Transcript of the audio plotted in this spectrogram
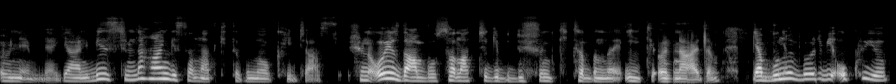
önemli. Yani biz şimdi hangi sanat kitabını okuyacağız? Şimdi o yüzden bu sanatçı gibi düşün kitabını ilk önerdim. Ya bunu böyle bir okuyup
